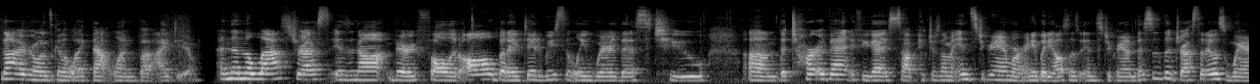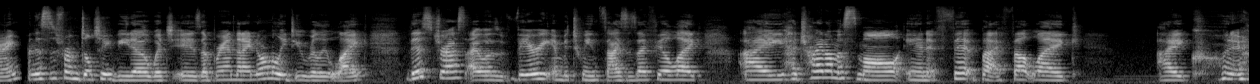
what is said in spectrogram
Not everyone's gonna like that one, but I do. And then the last dress is not very fall at all, but I did recently wear this to um, the Tarte event. If you guys saw pictures on my Instagram or anybody else's Instagram, this is the dress that I was wearing. And this is from Dolce Vita, which is a brand that I normally do really like. This dress, I was very in between sizes, I feel like. I had tried on a small and it fit, but I felt like I couldn't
